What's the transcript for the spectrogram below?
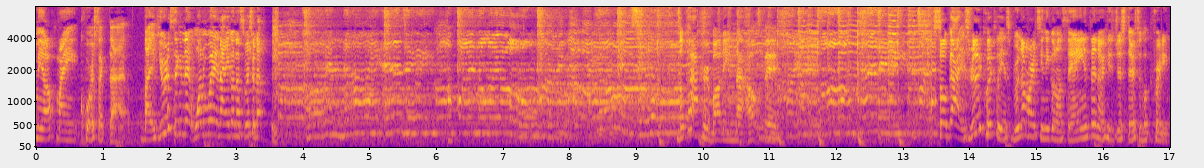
me off my course like that? Like you were singing it one way and now you're gonna switch it up. Look at her body in that outfit. So guys, really quickly, is Bruno Martini gonna say anything or he's just there to look pretty?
